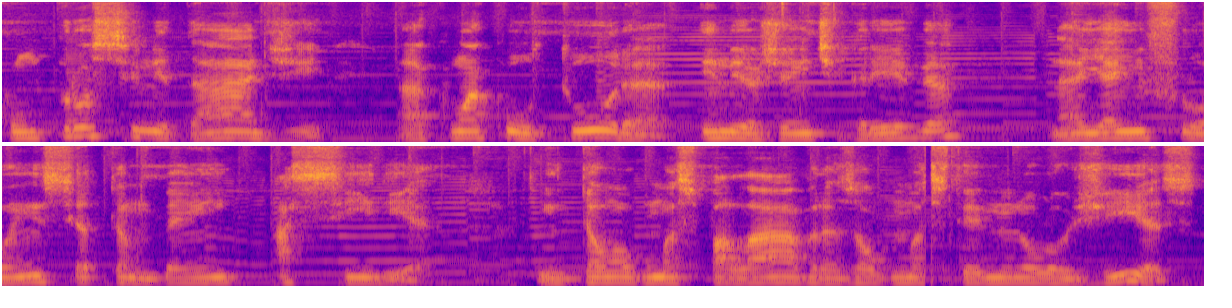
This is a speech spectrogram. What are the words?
com proximidade ah, com a cultura emergente grega né, e a influência também assíria. Então, algumas palavras, algumas terminologias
